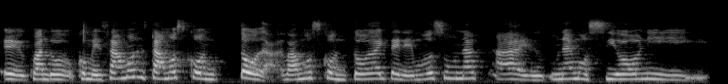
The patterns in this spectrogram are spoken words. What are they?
eh, cuando comenzamos estamos con toda, vamos con toda y tenemos una, una emoción y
